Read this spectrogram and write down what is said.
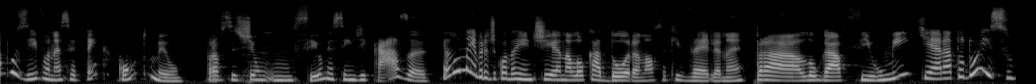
abusivo, né? 70 conto, meu. Pra assistir um, um, filme assim de casa. Eu não lembro de quando a gente ia na locadora, nossa que velha, né? Pra alugar filme, que era tudo isso.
